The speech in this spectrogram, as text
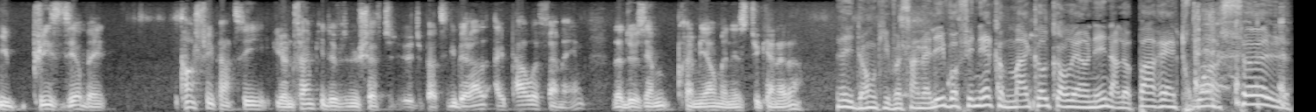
il puisse dire, ben, quand je suis parti, il y a une femme qui est devenue chef du, Parti libéral. Elle parle le fait même, la deuxième première ministre du Canada. Et donc, il va s'en aller. Il va finir comme Michael Corleone dans le Parrain 3, seul,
